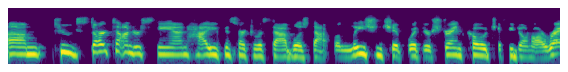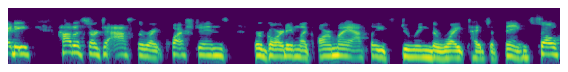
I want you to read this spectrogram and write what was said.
um, to start to understand how you can start to establish that relationship with your strength coach if you don't already how to start to ask the right questions regarding like are my athletes doing the right types of things? So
